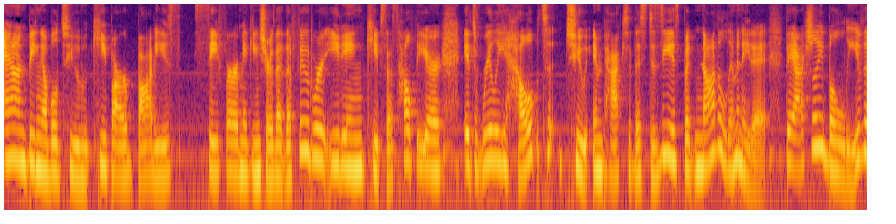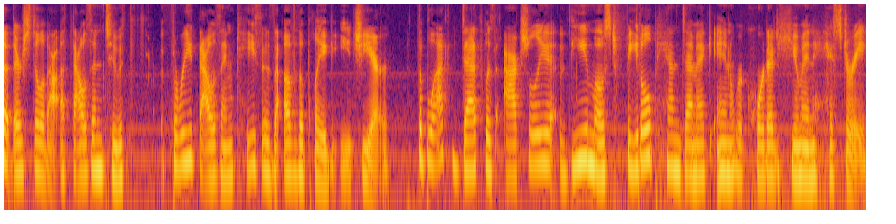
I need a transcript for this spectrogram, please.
and being able to keep our bodies safer, making sure that the food we're eating keeps us healthier. It's really helped to impact this disease, but not eliminate it. They actually believe that there's still about a thousand to 3,000 cases of the plague each year. The Black Death was actually the most fatal pandemic in recorded human history.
